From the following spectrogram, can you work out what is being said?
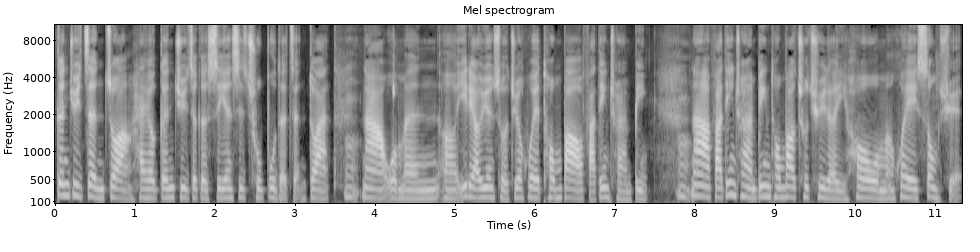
根据症状，还有根据这个实验室初步的诊断，嗯，那我们呃医疗院所就会通报法定传染病，嗯，那法定传染病通报出去了以后，我们会送血，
